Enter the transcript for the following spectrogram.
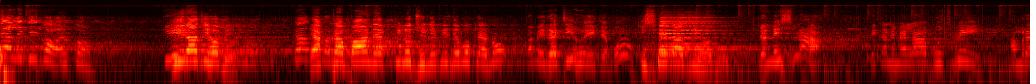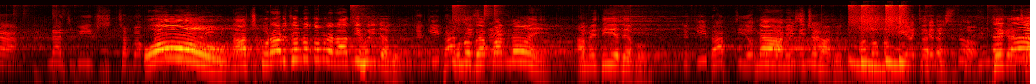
চলে কি গো কি? রাজি হবে? একটা পান এক কিলো জিলিপি দেবো কেন? আমি রাজি হয়ে যাব। কিসে রাজি হবে? জানিস না? এখানে মেলা বুঝবি? আমরা নাচবি ও নাচ করার জন্য তোমরা রাজি হয়ে যাবে। কোনো ব্যাপার নয় আমি দিয়ে দেব। তুই কি ভাবছিস? না, আমি কিছু ভাবিনি। ভালো মুখী আছে জানিস তো? ইন্দা ঠিক আছে।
